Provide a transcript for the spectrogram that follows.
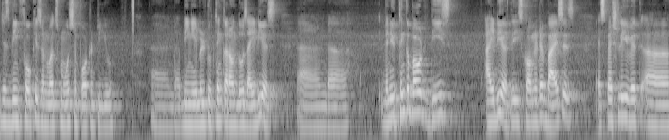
just being focused on what's most important to you and uh, being able to think around those ideas. And uh, when you think about these ideas these cognitive biases especially with uh,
